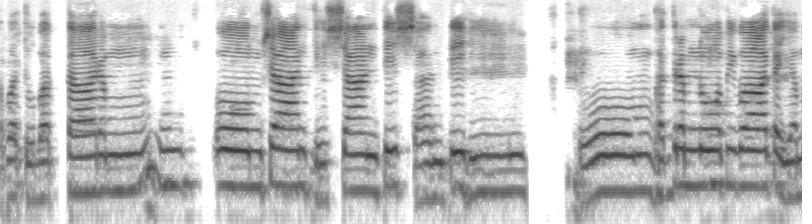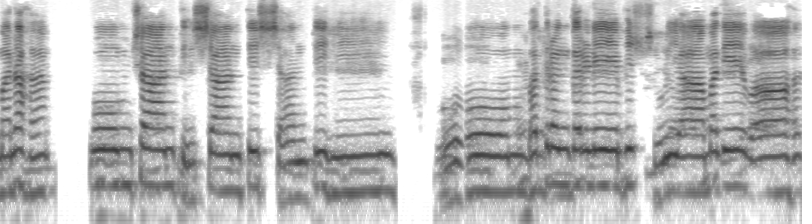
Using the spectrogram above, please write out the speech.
अवतु वक्तारम्। ॐ शान्तिः ॐ भद्रं नोऽपि वातय मनः। ॐ ॐ भद्रं कर्णेभिः शृणुयाम देवाः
